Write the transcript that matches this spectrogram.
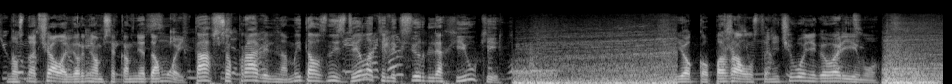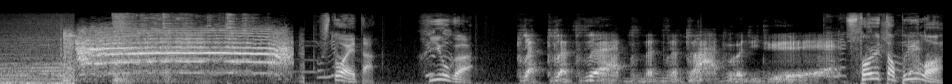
Но сначала вернемся ко мне домой. Да, все правильно. Мы должны сделать эликсир для Хьюки. Йоко, пожалуйста, ничего не говори ему. Что это? Хьюга! Что это было?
